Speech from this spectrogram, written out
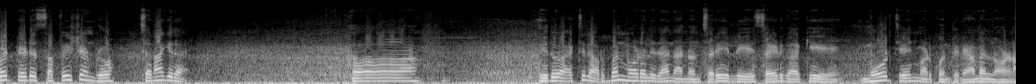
but it is sufficient bro ಚೆನ್ನಾಗಿದೆ. ಇದು ಆ್ಯಕ್ಚುಲಿ ಅರ್ಬನ್ ಮೋಡಲ್ ಇದೆ. ನಾನು ಒಂದು ಸರಿ ಇಲ್ಲಿ ಸೈಡ್ಗೆ ಹಾಕಿ ಮೋಡ್ ಚೇಂಜ್ ಮಾಡ್ಕೊತೀನಿ. ಆಮೇಲೆ ನೋಡೋಣ.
